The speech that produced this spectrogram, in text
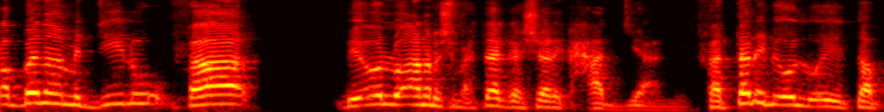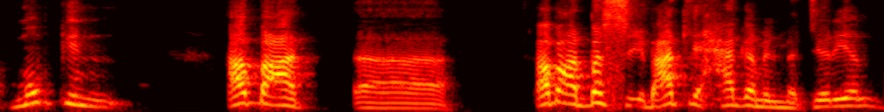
ربنا مديله فبيقول له أنا مش محتاج أشارك حد يعني. فالتاني بيقول له إيه؟ طب ممكن أبعت آه أبعت بس ابعت لي حاجة من الماتيريال؟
